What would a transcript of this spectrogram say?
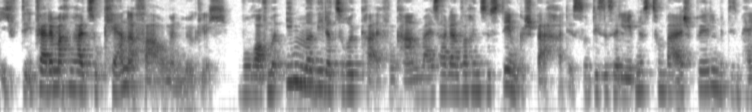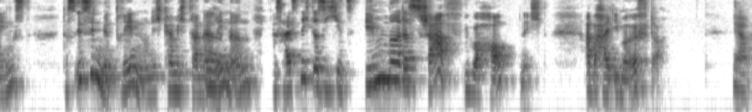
ich, die Pferde machen halt so Kernerfahrungen möglich, worauf man immer wieder zurückgreifen kann, weil es halt einfach im System gespeichert ist. Und dieses Erlebnis zum Beispiel mit diesem Hengst, das ist in mir drin und ich kann mich daran erinnern. Das heißt nicht, dass ich jetzt immer das schaffe, überhaupt nicht, aber halt immer öfter. Ja.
